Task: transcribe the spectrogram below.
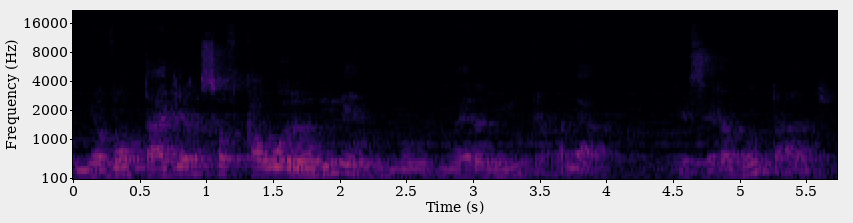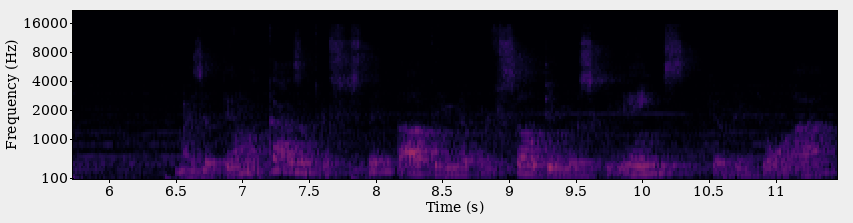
minha vontade era só ficar orando e lendo, não, não era nem trabalhar. Essa era a vontade. Mas eu tenho uma casa para sustentar, tenho minha profissão, tenho meus clientes que eu tenho que honrar.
